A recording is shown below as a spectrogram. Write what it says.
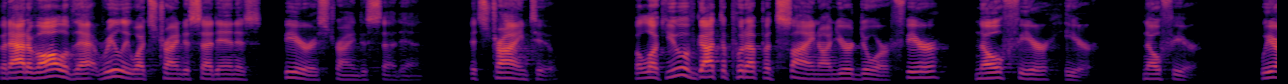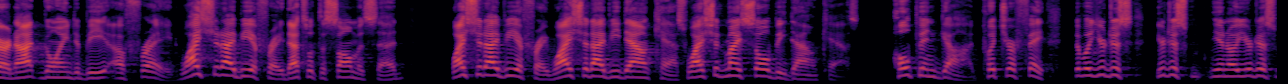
But out of all of that, really what's trying to set in is fear is trying to set in. It's trying to. But look, you have got to put up a sign on your door fear, no fear here. No fear. We are not going to be afraid. Why should I be afraid? That's what the psalmist said. Why should I be afraid? Why should I be downcast? Why should my soul be downcast? Hope in God. Put your faith. Well, you're just, you're just, you know, you're just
